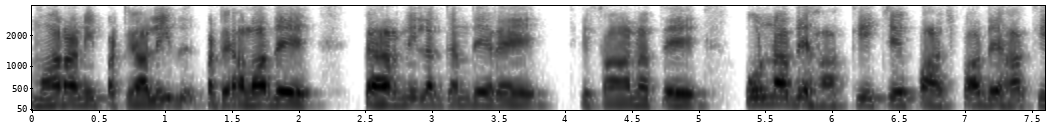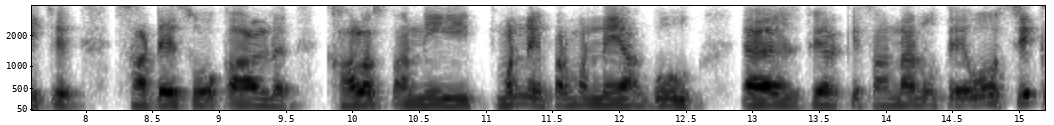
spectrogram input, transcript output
ਮਹਾਰਾਣੀ ਪਟਿਆਲੀ ਪਟਿਆਲਾ ਦੇ ਪੈਰ ਨਹੀਂ ਲੱਗਣ ਦੇ ਰਹੇ ਕਿਸਾਨ ਅਤੇ ਉਹਨਾਂ ਦੇ ਹੱਕ ਵਿੱਚ ਭਾਜਪਾ ਦੇ ਹੱਕ ਵਿੱਚ ਸਾਡੇ ਸੋ ਕਾਲਡ ਖਾਲਸਤਾਨੀ ਮੰਨੇ ਪਰਮੰਨੇ ਆਗੂ ਫਿਰ ਕਿਸਾਨਾਂ ਨੂੰ ਤੇ ਉਹ ਸਿੱਖ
